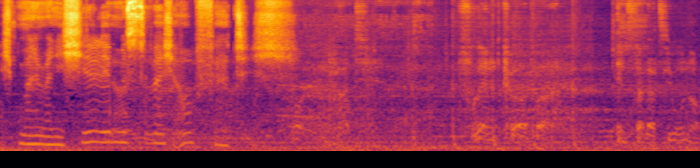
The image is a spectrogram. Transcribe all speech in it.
Ich meine, wenn ich hier leben müsste, wäre ich auch fertig. Fremdkörper. Installation auf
